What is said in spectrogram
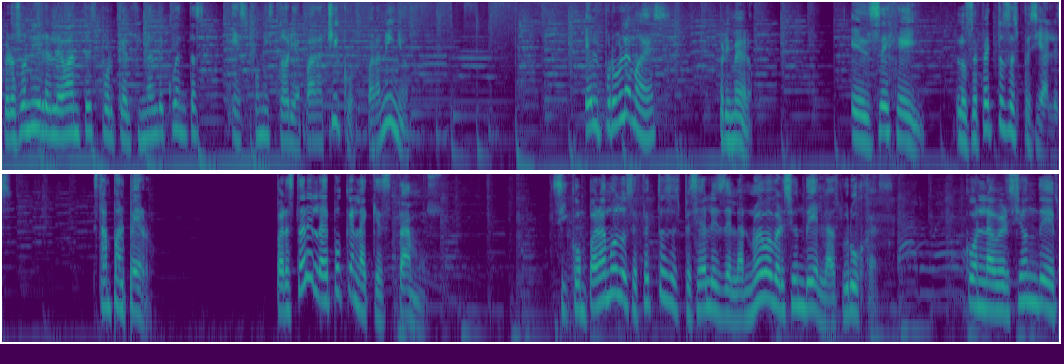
Pero son irrelevantes porque al final de cuentas es una historia para chicos, para niños. El problema es, primero, el CGI, los efectos especiales. Están para el perro. Para estar en la época en la que estamos, si comparamos los efectos especiales de la nueva versión de Las Brujas con la versión de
